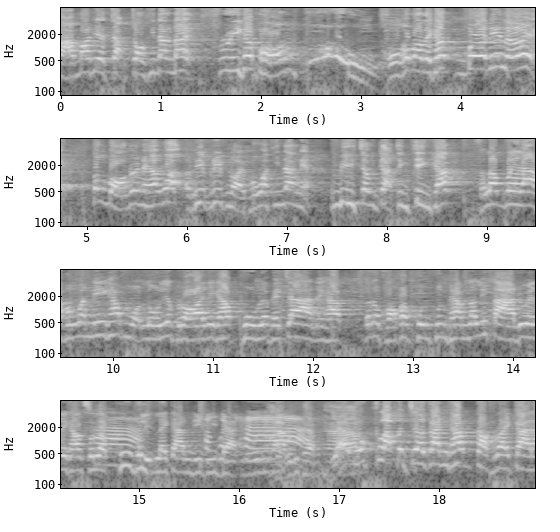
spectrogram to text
สามารถที่จะจับจองที่นั่งได้ฟรีครับผมโทรเข้ามาเลยครับ เบอร์นี้เลยต้อง บอกด้วยนะฮะว่ารีบๆหน่อยเพราะว่าที่นั่งเนี่ยมีจำกัดจริง ๆ ครับ สำหรับเวลาของวันนี้ครับหมดลงเรียบร้อยนะครับภูมิและเพชรจ้านะครับก็ต้องขอขอบคุณคุณแพมนลิตาด้วยนะครับสำหรับค่ะผู้ผลิตรายการดีขอบๆคุณแบบนี้นะครับ ค่ะขอบคุณแพมครับ แล้วเดี๋ยวกลับมาเจอกันครับกับรายการ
